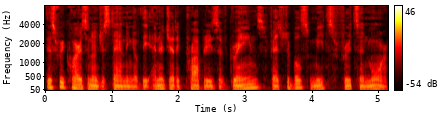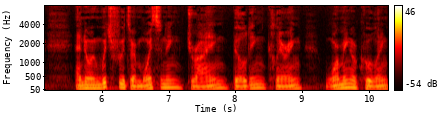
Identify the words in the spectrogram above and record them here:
This requires an understanding of the energetic properties of grains, vegetables, meats, fruits, and more, and knowing which foods are moistening, drying, building, clearing, warming, or cooling,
